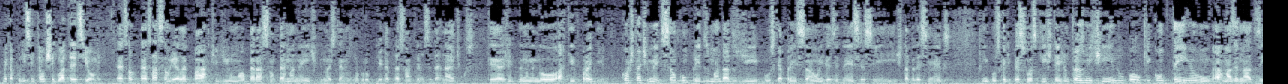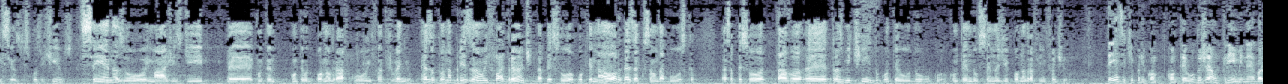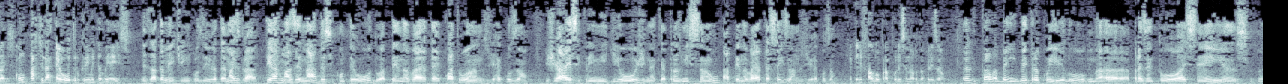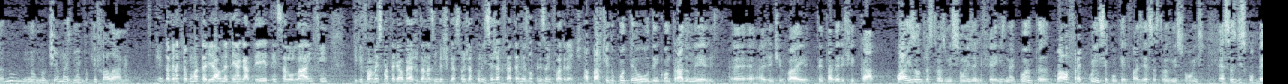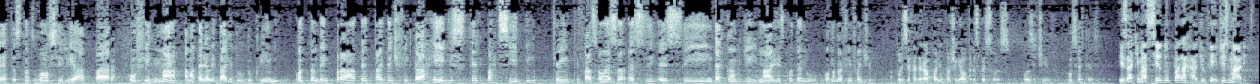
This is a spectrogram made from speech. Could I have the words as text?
Como é que a polícia então chegou até esse homem? Essa, essa ação ela é parte de uma operação permanente que nós temos no grupo de repressão a crimes cibernéticos, que a gente denominou arquivo proibido. Constantemente são cumpridos mandados de busca e apreensão em residências e estabelecimentos em busca de pessoas que estejam transmitindo ou que contenham armazenados em seus dispositivos cenas ou imagens de é, contendo conteúdo pornográfico ou infanto-juvenil. Resultou na prisão em flagrante da pessoa, porque na hora da execução da busca, essa pessoa estava é, transmitindo conteúdo contendo cenas de pornografia infantil ter esse tipo de conteúdo já é um crime, né? Agora, isso. compartilhar é outro crime também, é isso? Exatamente, inclusive até mais grave. Ter armazenado esse conteúdo, a pena vai até quatro anos de reclusão. Já esse crime de hoje, né, que é a transmissão, a pena vai até seis anos de reclusão. O que, é que ele falou para a polícia na hora da prisão? Ele estava bem, bem tranquilo, apresentou as senhas, não, não, não tinha mais muito o que falar, né? A gente está vendo aqui algum material, né? Tem HD, tem celular, enfim. De que forma esse material vai ajudar nas investigações da polícia, já que foi até mesmo uma prisão em flagrante? A partir do conteúdo encontrado nele, é, a gente vai tentar verificar quais outras transmissões ele fez, né? Quanta, qual a frequência com que ele fazia essas transmissões. Essas descobertas tanto vão auxiliar para confirmar a materialidade do, do crime, quanto também para tentar identificar redes que ele participe que, que façam essa, esse, esse intercâmbio de imagens contendo pornografia infantil. A Polícia Federal pode então chegar a outras pessoas. Positivo, com certeza. Isaac Macedo para a Rádio Verdes Mares.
